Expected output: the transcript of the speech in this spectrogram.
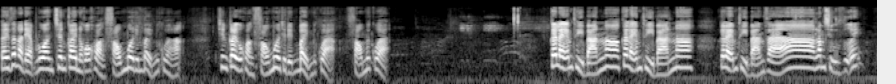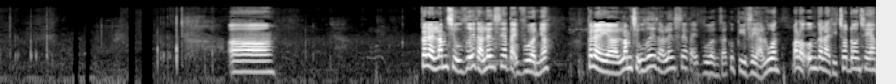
Cây rất là đẹp luôn. Trên cây nó có khoảng 60 đến 70 quả. Trên cây có khoảng 60 cho đến 70 quả. 60 quả. Cây này em Thủy bán ờ, Cây này em Thủy bán ờ, Cây này em Thủy bán giá 5 triệu rưỡi. Ờ uh, cái này 5 triệu rưỡi giá lên xe tại vườn nhá. Cái này ờ, 5 triệu rưỡi giá lên xe tại vườn, Giá cực kỳ rẻ luôn. Bắt đầu ưng cái này thì chốt đơn cho em.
